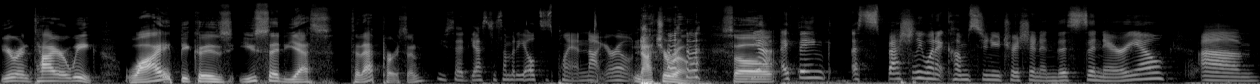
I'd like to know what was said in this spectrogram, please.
your entire week. Why? Because you said yes to that person, You said yes to somebody else's plan, not your own. not your own. So Yeah, I think especially when it comes to nutrition in this scenario, um,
